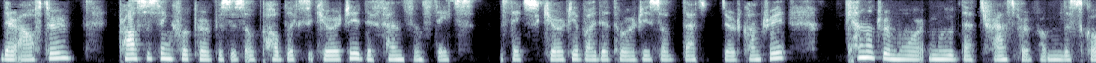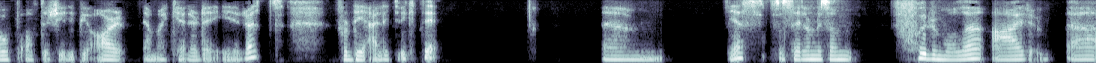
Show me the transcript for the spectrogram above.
thereafter, processing for purposes of public security, defense, and state, state security by the authorities of that third country cannot remove that transfer from the scope of the GDPR. Jeg markerer det i rødt, for det er litt viktig. Um, yes, så selv om liksom formålet er, eh,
